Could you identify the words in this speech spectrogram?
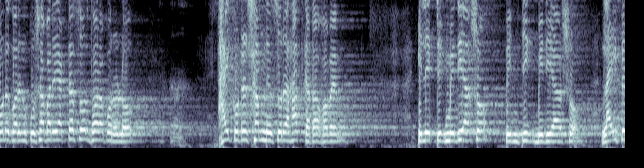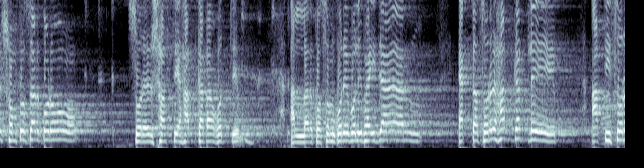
মনে করেন কুষাবাড়ি একটা চোর ধরা পড়ল, হাইকোর্টের সামনে চোরের হাত কাটা হবে। ইলেকট্রিক মিডিয়া আসো, প্রিন্টিং মিডিয়া আসো, লাইফের সম্প্রচার করো, চোরের শাস্তি হাত কাটা হচ্ছে। আল্লাহর কসম করে বলি ভাই যান একটা চোরের হাত কাটলে আতিচোর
